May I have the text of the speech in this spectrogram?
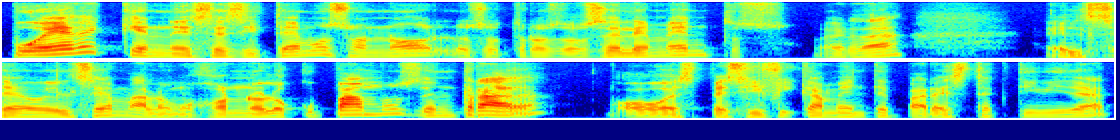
Puede que necesitemos o no los otros dos elementos, ¿verdad? El SEO y el SEM, a lo mejor no lo ocupamos de entrada o específicamente para esta actividad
